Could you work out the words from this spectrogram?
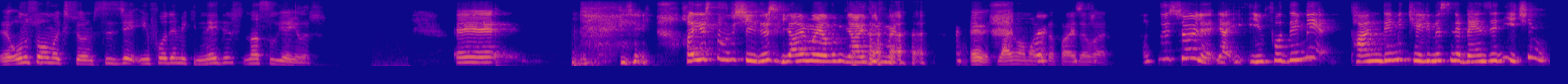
E, onu sormak istiyorum. Sizce infodemik nedir? Nasıl yayılır? E, hayırsız bir şeydir. Yaymayalım, yaydırmayalım. evet, yaymamakta fayda var. Aslında şöyle, ya infodemi pandemi kelimesine benzediği için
